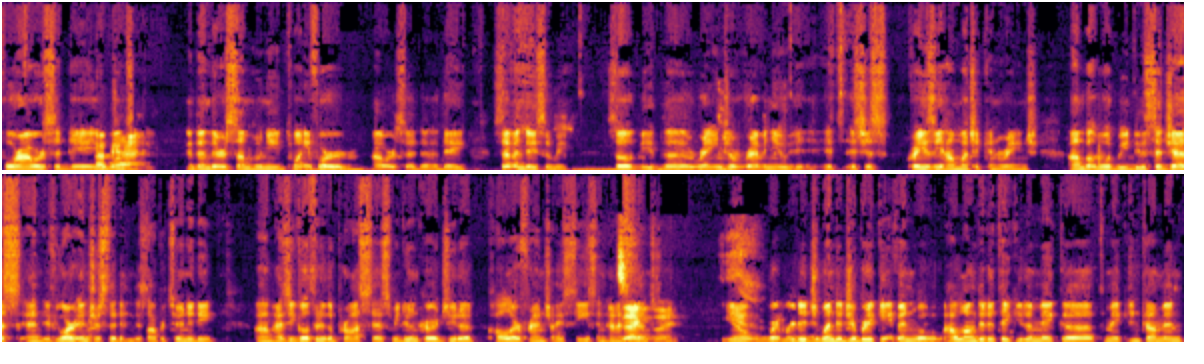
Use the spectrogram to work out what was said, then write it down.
four hours a day okay. And then there's some who need 24 hours a day seven days a week so the, the range of revenue it, it's, it's just crazy how much it can range. Um, but what we do suggest, and if you are interested in this opportunity, um, as you go through the process, we do encourage you to call our franchisees and exactly. Them, you yeah. know, where, where, did you, when did you break even? how long did it take you to make uh, to make income and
